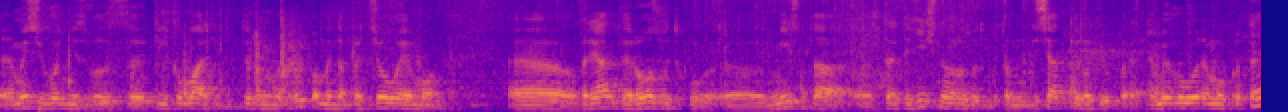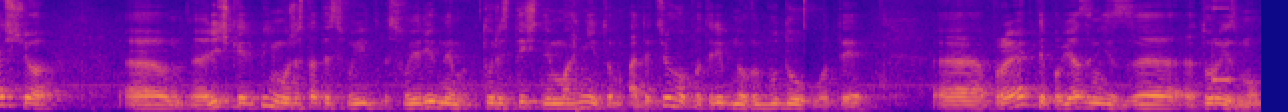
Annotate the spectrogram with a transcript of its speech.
е, ми сьогодні з, кількома архітектурними групами напрацьовуємо е, варіанти розвитку е, міста, стратегічного розвитку там десятки років вперед. Ми говоримо про те, що річка Ірпінь може стати своєрідним туристичним магнітом, а для цього потрібно вибудовувати проекти, пов'язані з туризмом.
